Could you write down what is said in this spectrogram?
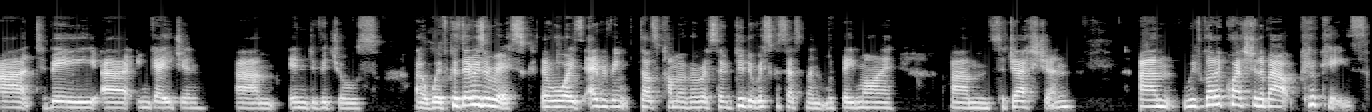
uh, to be uh, engaging um, individuals uh, with? Because there is a risk. There always everything does come with a risk. So, do the risk assessment would be my um, suggestion. Um, we've got a question about cookies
